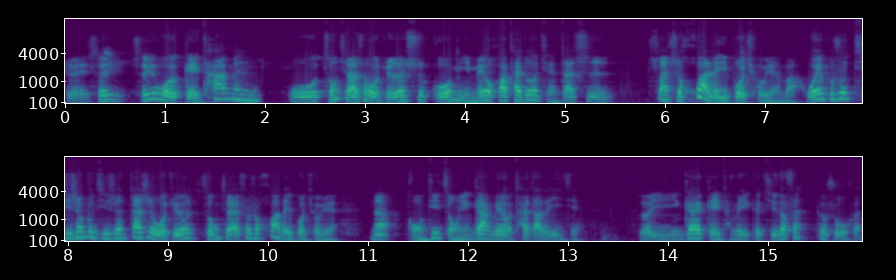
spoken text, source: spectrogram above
对，所以所以我给他们，我总体来说，我觉得是国米没有花太多钱，但是。算是换了一波球员吧，我也不说提升不提升，但是我觉得总体来说是换了一波球员。那孔蒂总应该没有太大的意见，所以应该给他们一个及格分，六十五分。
